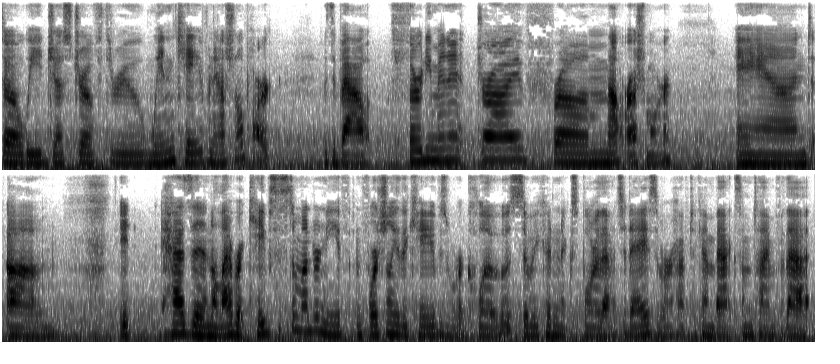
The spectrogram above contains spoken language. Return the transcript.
So we just drove through Wind Cave National Park. It was about 30 minute drive from Mount Rushmore. And um, it has an elaborate cave system underneath. Unfortunately, the caves were closed, so we couldn't explore that today. So we'll have to come back sometime for that.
